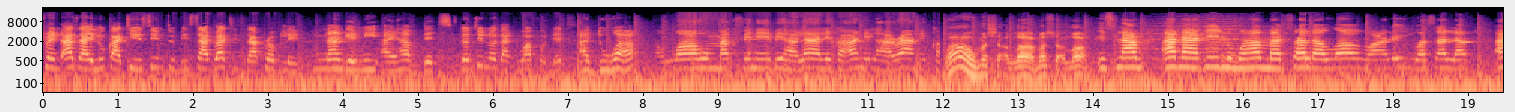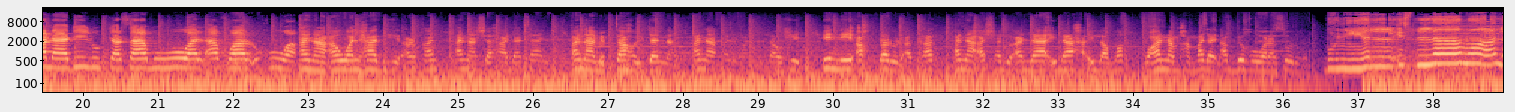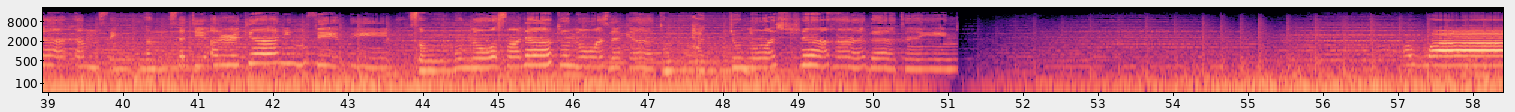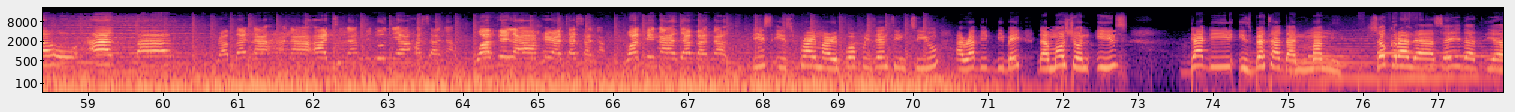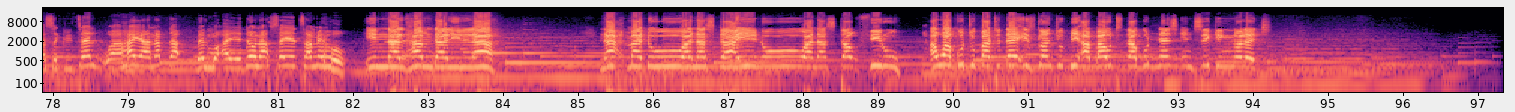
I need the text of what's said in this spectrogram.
friend, as I look at you, you seem to be sad. What is the problem? Nangemi, I have dates. Don't you know that dua for dates? Adua. اللهم اكفني بحلالك عن الحرامك واو ما شاء الله ما شاء الله إسلام أنا دين محمد صلى الله عليه وسلم أنا دين التسامح والعفو والأخوة أنا أول هذه الأركان أنا شهادتان. أنا مفتاح الجنة. أنا كلمة التوحيد. إني أفضل الأذكار. أنا أشهد أن لا إله إلا الله وأن محمدا عبده ورسوله. بني الإسلام على خمس خمسة أركان في الدين صوم وصلاة وزكاة. حج والشهادتين الله أكبر ربنا أنا آتنا في الدنيا حسنة وفي الآخرة حسنة وقنا عذاب النار This is primary for presenting to you Arabic debate. The motion is Daddy is better than mommy. شكرا يا سيدة يا سكرتير وهيا نبدأ بالمؤيدون سيد سميحو إن الحمد لله نحمده ونستعينه ونستغفره Our kutuba today is going to be about the goodness in seeking knowledge.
